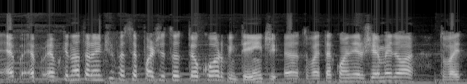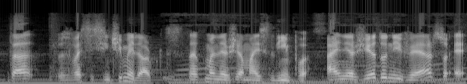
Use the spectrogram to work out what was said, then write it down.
é, é, é, porque naturalmente vai ser parte do teu corpo, entende? É, tu vai estar tá com energia melhor, tu vai estar, tá, vai se sentir melhor, porque você está com uma energia mais limpa. A energia do universo, é,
